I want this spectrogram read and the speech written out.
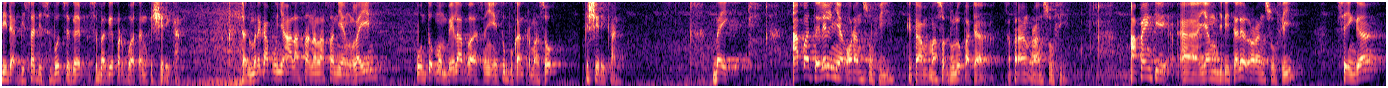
tidak bisa disebut sebagai, sebagai perbuatan kesyirikan. Dan mereka punya alasan-alasan yang lain untuk membela bahasanya itu bukan termasuk kesyirikan. Baik, apa dalilnya orang sufi? Kita masuk dulu pada keterangan orang sufi. Apa yang di, uh, yang menjadi dalil orang sufi sehingga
